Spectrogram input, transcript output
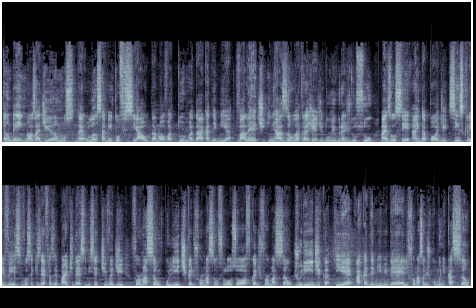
Também nós adiamos, né, o lançamento oficial da nova turma da Academia Valete em razão da tragédia do Rio Grande do Sul, mas você ainda pode se inscrever se você quiser fazer parte dessa iniciativa de formação política política, de formação filosófica, de formação jurídica, que é a Academia MBL, formação de comunicação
